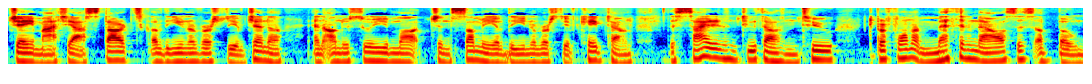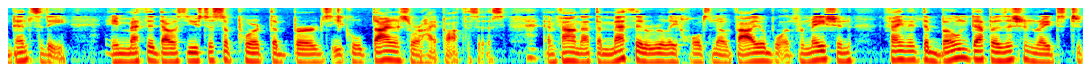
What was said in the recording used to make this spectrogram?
J. Matthias Starck of the University of Jena and Anusuyama Chinsamy of the University of Cape Town decided in 2002 to perform a method analysis of bone density, a method that was used to support the birds equal dinosaur hypothesis, and found that the method really holds no valuable information, finding that the bone deposition rates to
